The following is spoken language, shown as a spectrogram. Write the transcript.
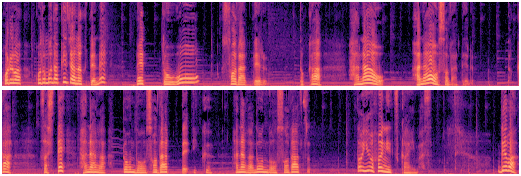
これは子供だけじゃなくてねペットを育てるとか花を花を育てるとかそして花がどんどん育っていく花がどんどん育つというふうに使います。では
